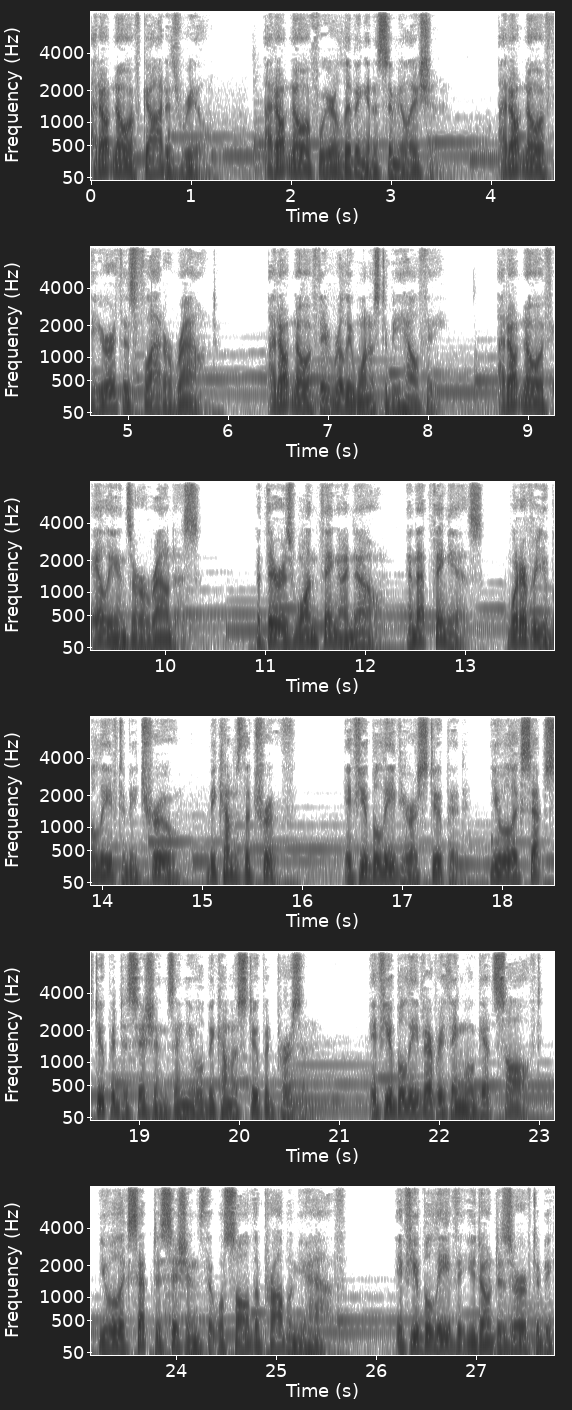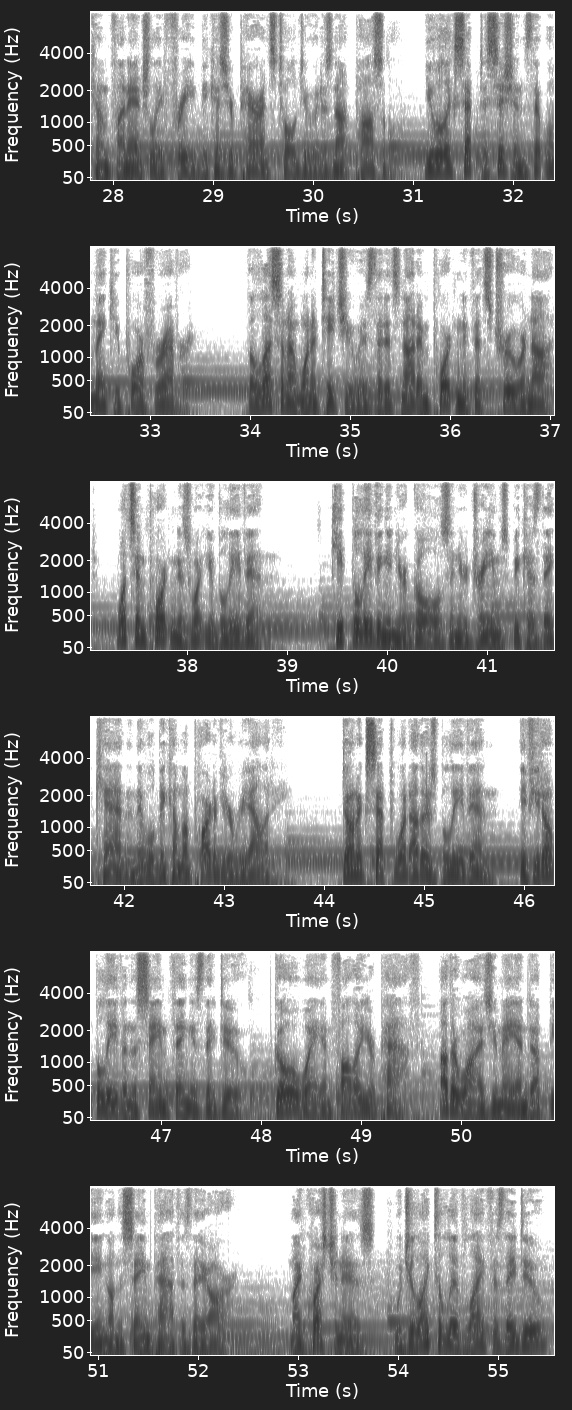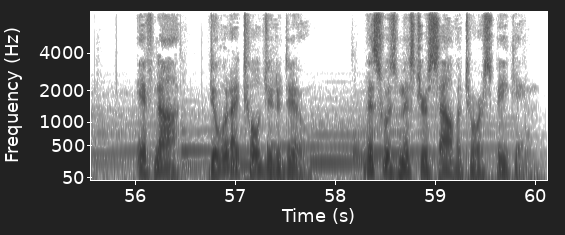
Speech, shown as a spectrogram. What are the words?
I don't know if God is real. I don't know if we are living in a simulation. I don't know if the earth is flat or round. I don't know if they really want us to be healthy. I don't know if aliens are around us. But there is one thing I know, and that thing is, whatever you believe to be true, becomes the truth. If you believe you are stupid, you will accept stupid decisions and you will become a stupid person. If you believe everything will get solved, you will accept decisions that will solve the problem you have. If you believe that you don't deserve to become financially free because your parents told you it is not possible, you will accept decisions that will make you poor forever. The lesson I want to teach you is that it's not important if it's true or not, what's important is what you believe in. Keep believing in your goals and your dreams because they can and they will become a part of your reality. Don't accept what others believe in, if you don't believe in the same thing as they do, go away and follow your path, otherwise you may end up being on the same path as they are. My question is, would you like to live life as they do? If not, do what I told you to do. This was Mr. Salvatore speaking.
